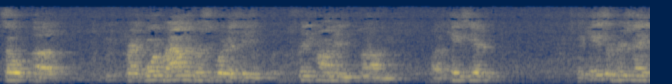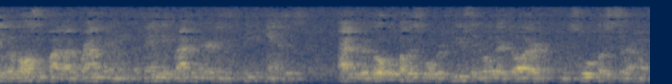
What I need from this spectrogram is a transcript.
So, uh, right, Gordon Brown versus of Education, pretty common um, uh, case here. The case originated with a lawsuit filed by the Brown family, a family of black Americans in Topeka, Kansas, after their local public school refused to enroll their daughter in the school closest to their home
